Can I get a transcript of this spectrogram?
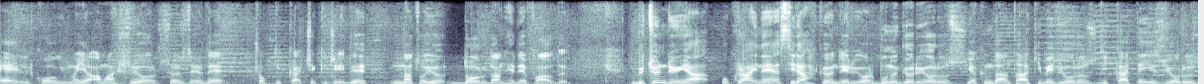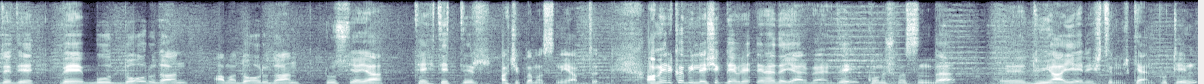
el koymayı amaçlıyor sözleri de çok dikkat çekiciydi. NATO'yu doğrudan hedef aldı. Bütün dünya Ukrayna'ya silah gönderiyor. Bunu görüyoruz, yakından takip ediyoruz, dikkatle izliyoruz dedi ve bu doğrudan ama doğrudan Rusya'ya tehdittir açıklamasını yaptı. Amerika Birleşik Devletleri'ne de yer verdi konuşmasında. e, dünyayı eleştirirken Putin,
